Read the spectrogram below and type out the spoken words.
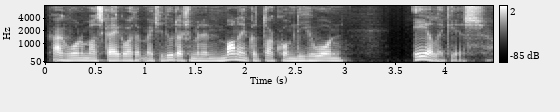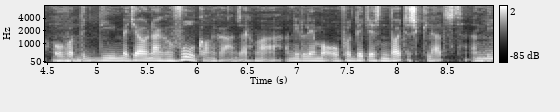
Ga gewoon maar eens kijken wat het met je doet als je met een man in contact komt die gewoon eerlijk is. Over Mhm. die, die met jou naar gevoel kan gaan, zeg maar. En niet alleen maar over ditjes en datjes kletst. En die,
